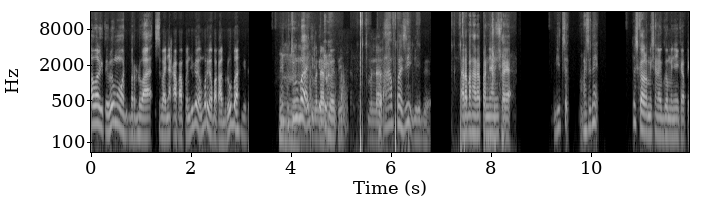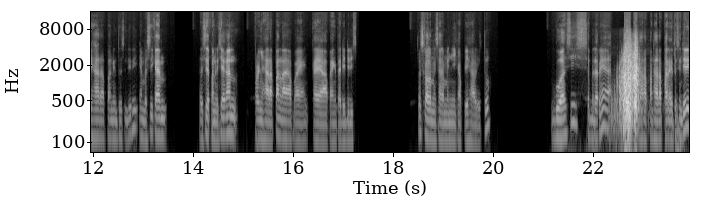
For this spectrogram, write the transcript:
awal gitu. Lu mau berdoa sebanyak apa pun juga umur gak bakal berubah gitu ini Mm-mm. percuma aja gitu tuh benar buat apa sih gitu harapan-harapan yang sih. kayak gitu maksudnya terus kalau misalnya gue menyikapi harapan itu sendiri yang pasti kan setiap manusia kan punya harapan lah apa yang kayak apa yang tadi dis terus kalau misalnya menyikapi hal itu gue sih sebenarnya harapan-harapan itu sendiri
